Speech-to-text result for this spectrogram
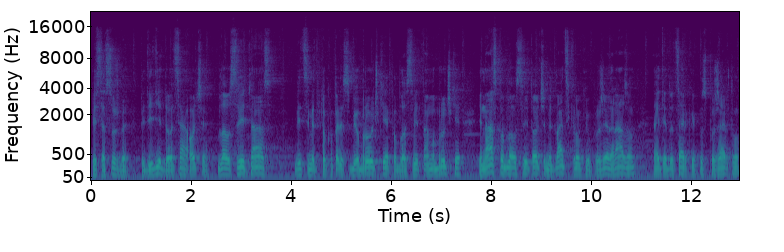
Після служби підійдіть до отця, отче, благословіть нас. Віці ми тут купили собі обручки, поблагословіть нам обручки, і нас поблагословіть, отче, ми 20 років прожили разом, дайте до церкви якусь пожертву,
